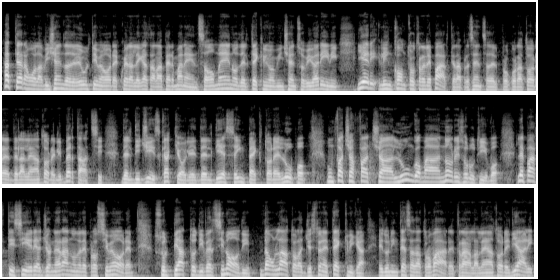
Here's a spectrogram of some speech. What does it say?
A Teramo la vicenda delle ultime ore è quella legata alla permanenza o meno del tecnico Vincenzo Vivarini. Ieri l'incontro tra le parti, alla presenza del procuratore e dell'allenatore Libertazzi, del DG Scacchioli e del DS Impectore Lupo. Un faccia a faccia lungo ma non risolutivo. Le parti si riaggiorneranno nelle prossime ore. Sul piatto diversi nodi. Da un lato la gestione tecnica ed un'intesa da trovare tra l'allenatore Diari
